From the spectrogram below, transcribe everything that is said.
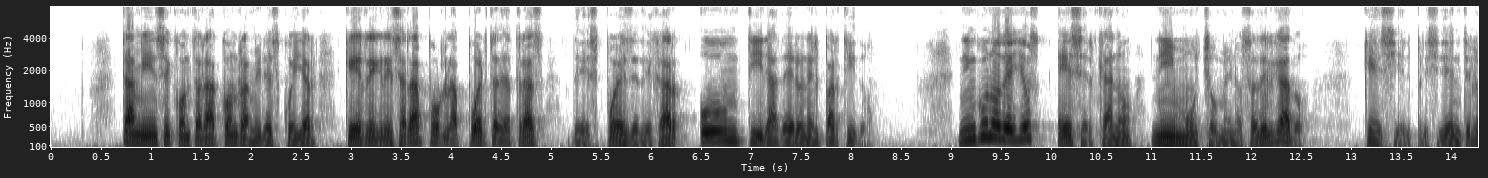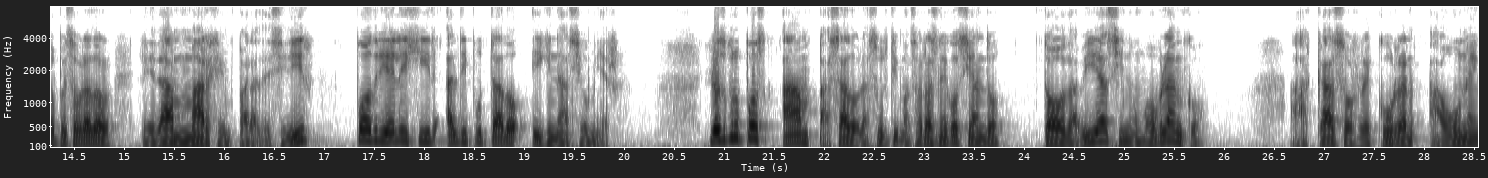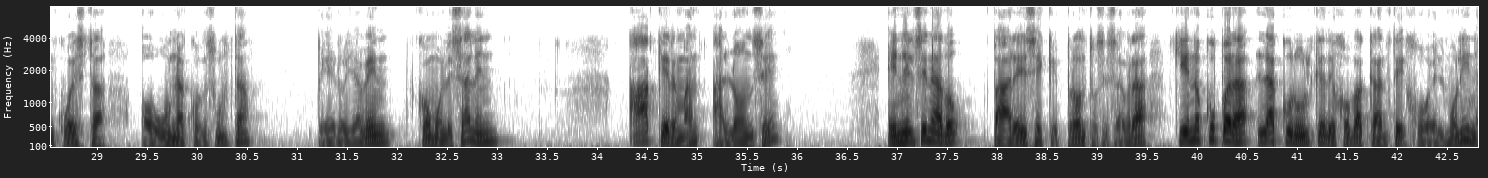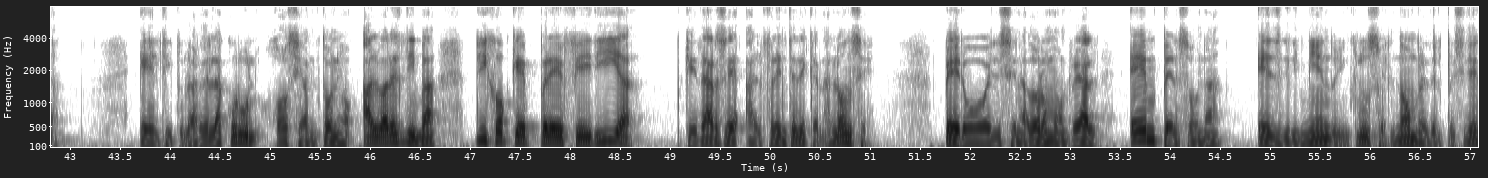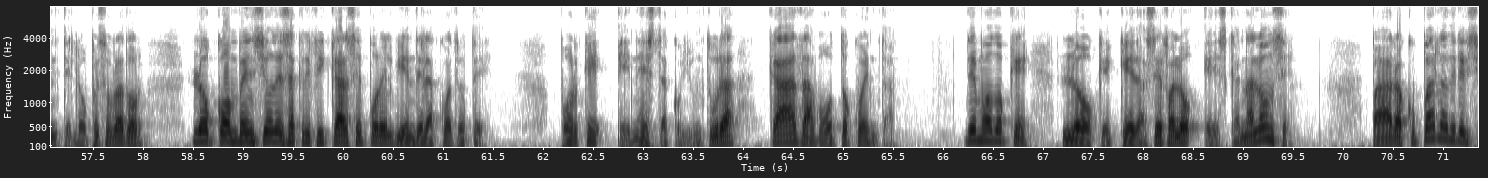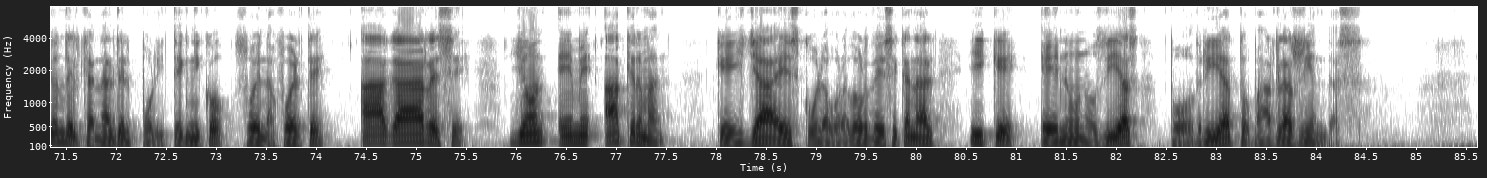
También se contará con Ramírez Cuellar, que regresará por la puerta de atrás después de dejar un tiradero en el partido. Ninguno de ellos es cercano ni mucho menos a Delgado, que si el presidente López Obrador le da margen para decidir, podría elegir al diputado Ignacio Mier. Los grupos han pasado las últimas horas negociando, todavía sin humo blanco. ¿Acaso recurran a una encuesta o una consulta, pero ya ven cómo le salen. Ackerman al 11. En el Senado parece que pronto se sabrá quién ocupará la curul que dejó vacante Joel Molina. El titular de la curul, José Antonio Álvarez Lima, dijo que prefería quedarse al frente de Canal 11, pero el senador Monreal, en persona, esgrimiendo incluso el nombre del presidente López Obrador, lo convenció de sacrificarse por el bien de la 4T, porque en esta coyuntura cada voto cuenta. De modo que lo que queda céfalo es Canal 11. Para ocupar la dirección del canal del Politécnico suena fuerte, agárrese, John M. Ackerman, que ya es colaborador de ese canal y que en unos días podría tomar las riendas.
